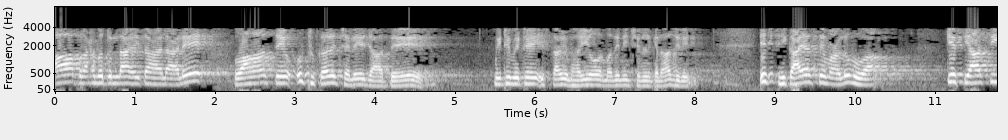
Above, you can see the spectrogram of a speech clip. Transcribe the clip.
آپ رحمت اللہ تعالی علیہ وہاں سے اٹھ کر چلے جاتے۔ میٹھے میٹھے اسلامی بھائیوں اور مدنی چینل کے ناظرین، اس حکایت سے معلوم ہوا کہ سیاسی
